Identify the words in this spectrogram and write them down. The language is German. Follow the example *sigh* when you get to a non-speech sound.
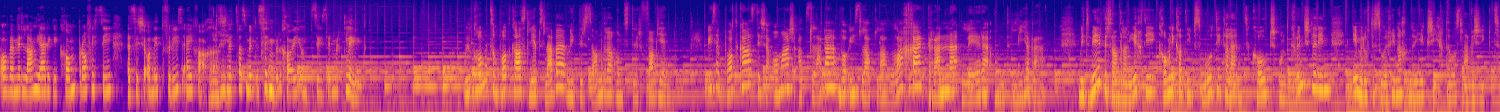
Auch wenn wir langjährige Com-Profis sind, es ist auch nicht für uns einfach. Es ist nicht so, dass wir das immer können und es uns immer gelingt. Willkommen zum Podcast Liebes Leben mit der Sandra und der Fabienne. Unser Podcast ist ein Hommage an das Leben, das uns lachen, grennen, lehren und lieben. Mit mir, der Sandra Lichti, kommunikatives Multitalent, Coach und Künstlerin, immer auf der Suche nach neuen Geschichten, die das Leben schreibt.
